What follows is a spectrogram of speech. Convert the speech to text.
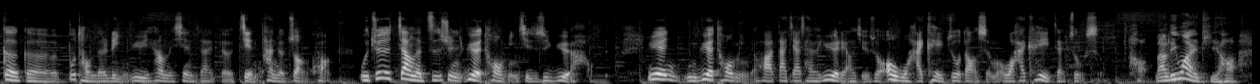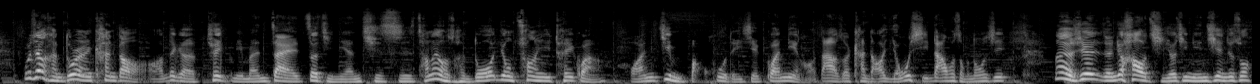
各个不同的领域，他们现在的减碳的状况。我觉得这样的资讯越透明，其实是越好的，因为你越透明的话，大家才会越了解说，哦，我还可以做到什么，我还可以再做什么。好，那另外一题哈。我想很多人看到啊，那个，所以你们在这几年其实常常有很多用创意推广环境保护的一些观念哦。大家说看到游行啊或什么东西，那有些人就好奇，尤其年轻人就说：“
